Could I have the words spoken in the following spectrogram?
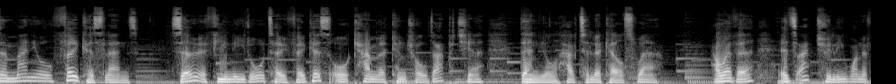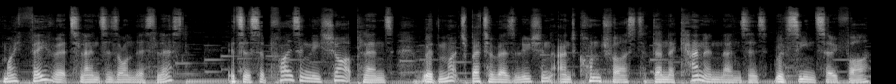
a manual focus lens, so if you need autofocus or camera controlled aperture, then you'll have to look elsewhere. However, it's actually one of my favourite lenses on this list. It's a surprisingly sharp lens with much better resolution and contrast than the Canon lenses we've seen so far,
